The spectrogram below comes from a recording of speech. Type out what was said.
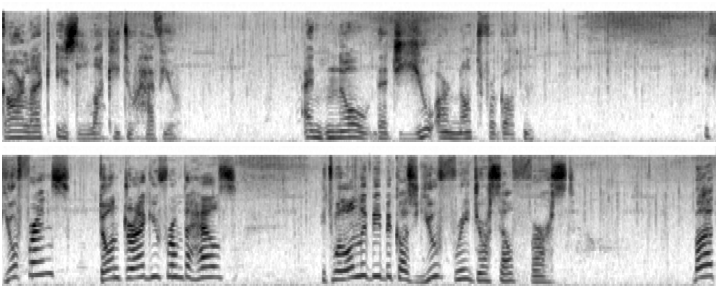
Karlach is lucky to have you. And know that you are not forgotten. If your friends don't drag you from the hells, it will only be because you freed yourself first. But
